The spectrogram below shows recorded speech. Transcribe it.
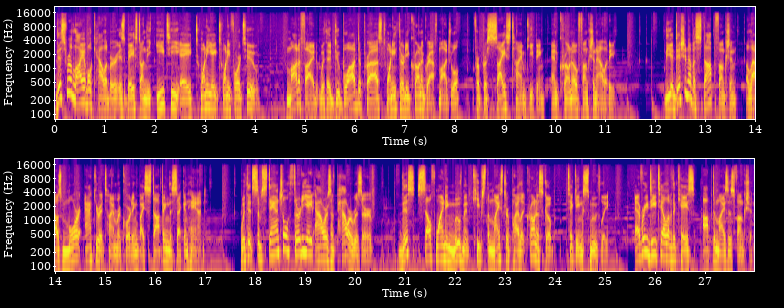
This reliable caliber is based on the ETA 28242, modified with a Dubois Depraz 2030 chronograph module for precise timekeeping and chrono functionality. The addition of a stop function allows more accurate time recording by stopping the second hand. With its substantial 38 hours of power reserve, this self-winding movement keeps the Meister Pilot chronoscope ticking smoothly. Every detail of the case optimizes function.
